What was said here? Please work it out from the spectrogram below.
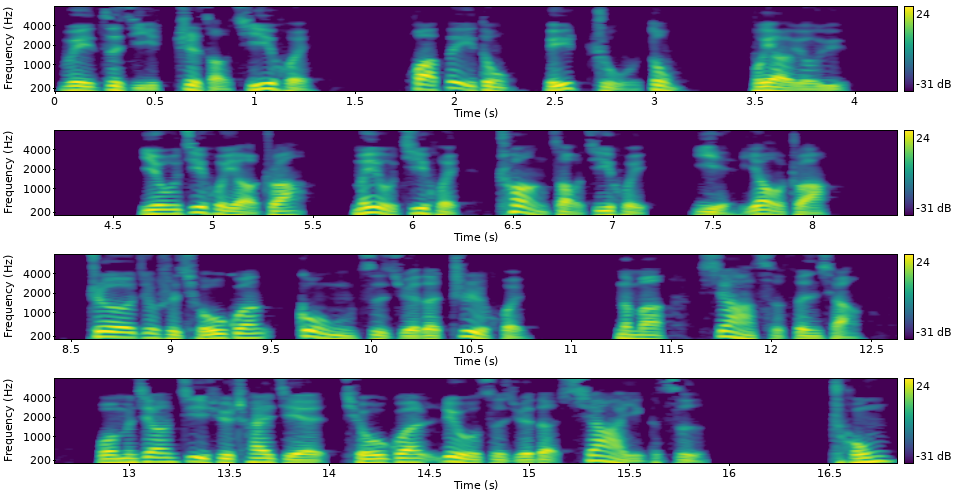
为自己制造机会，化被动为主动，不要犹豫。有机会要抓，没有机会创造机会也要抓，这就是求官共自觉的智慧。那么下次分享，我们将继续拆解求官六字诀的下一个字“冲”。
